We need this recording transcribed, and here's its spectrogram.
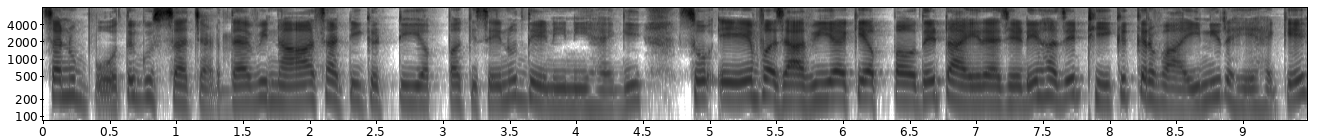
ਸਾਨੂੰ ਬਹੁਤ ਗੁੱਸਾ ਚੜਦਾ ਵੀ ਨਾ ਸਾਡੀ ਗੱਡੀ ਆਪਾਂ ਕਿਸੇ ਨੂੰ ਦੇਣੀ ਨਹੀਂ ਹੈਗੀ। ਸੋ ਇਹ ਵਜ੍ਹਾ ਵੀ ਹੈ ਕਿ ਆਪਾਂ ਉਹਦੇ ਟਾਇਰ ਹੈ ਜਿਹੜੇ ਹਜੇ ਠੀਕ ਕਰਵਾ ਹੀ ਨਹੀਂ ਰਹੇ ਹੈਗੇ।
